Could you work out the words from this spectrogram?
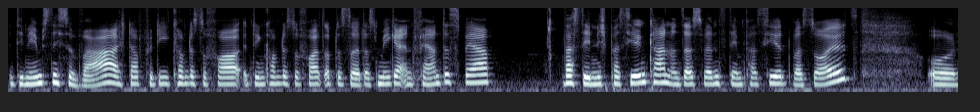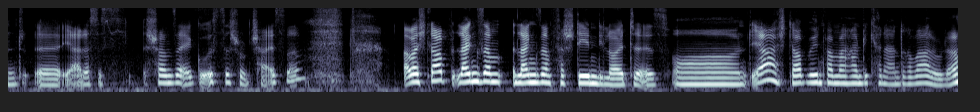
die nehmen es nicht so wahr. Ich glaube, für die kommt es so vor, denen kommt es so vor, als ob das etwas mega Entferntes wäre, was denen nicht passieren kann. Und selbst wenn es denen passiert, was soll's? Und äh, ja, das ist schon sehr egoistisch und scheiße. Aber ich glaube, langsam, langsam verstehen die Leute es. Und ja, ich glaube, irgendwann mal haben die keine andere Wahl, oder?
